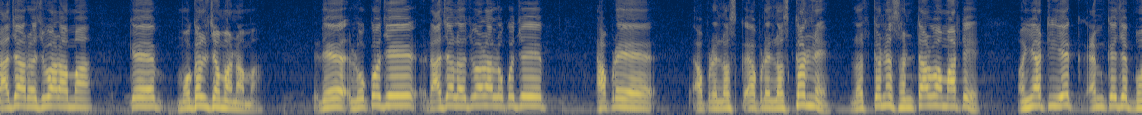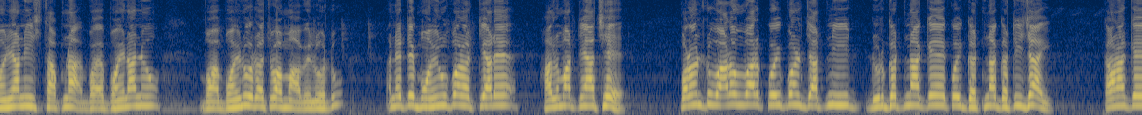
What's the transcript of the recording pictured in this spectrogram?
રાજા રજવાડામાં કે મોગલ જમાનામાં. એટલે લોકો જે, રાજા રજવાડા લોકો જે આપણે આપણે લશ્કર આપણે લશ્કરને લશ્કરને સંટાળવા માટે અહીંયાથી એક એમ કે જે ભોંયનાની સ્થાપના ભોંયનાનું રચવામાં આવેલું હતું. અને તે ભોંયનું પણ અત્યારે હાલમાં ત્યાં છે. પરંતુ વારંવાર કોઈ પણ જાતની દુર્ઘટના કે કોઈ ઘટના ઘટી જાય, કારણ કે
